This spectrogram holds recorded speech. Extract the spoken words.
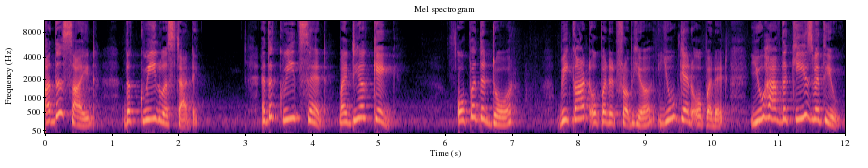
other side, the queen was standing. And the queen said, My dear king, open the door we can't open it from here. You can open it. You have the keys with you.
